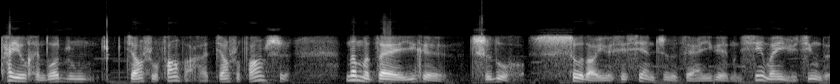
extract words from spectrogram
它有很多种讲述方法和讲述方式。那么，在一个尺度受到有些限制的这样一个新闻语境的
